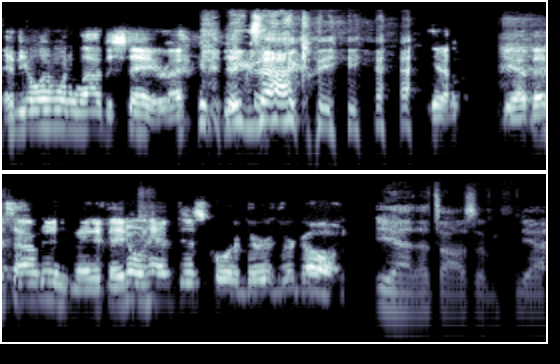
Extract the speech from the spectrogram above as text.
and the only one allowed to stay, right? exactly. yeah, Yeah, that's how it is, man. If they don't have Discord, they're they're gone. Yeah, that's awesome. Yeah.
